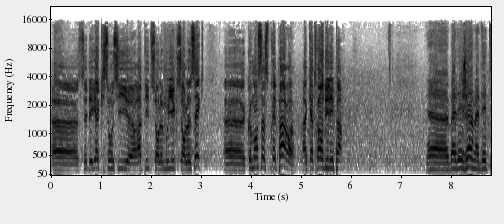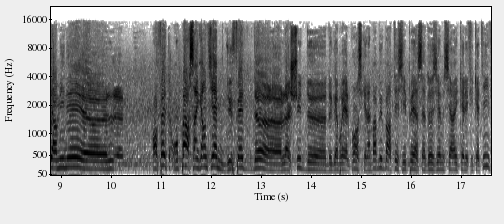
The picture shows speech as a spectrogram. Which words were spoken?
c'est des gars qui sont aussi rapides sur le mouillé que sur le sec. comment ça se prépare à 4 heures du départ? Euh, bah déjà, on a déterminé. Euh, en fait, on part 50e du fait de euh, la chute de, Gabriel Ponce qui n'a pas pu participer à sa deuxième série qualificative.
